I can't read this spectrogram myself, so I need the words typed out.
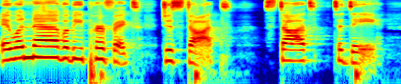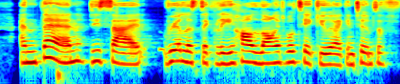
It will never be perfect. Just start. Start today. And then decide realistically how long it will take you, like in terms of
